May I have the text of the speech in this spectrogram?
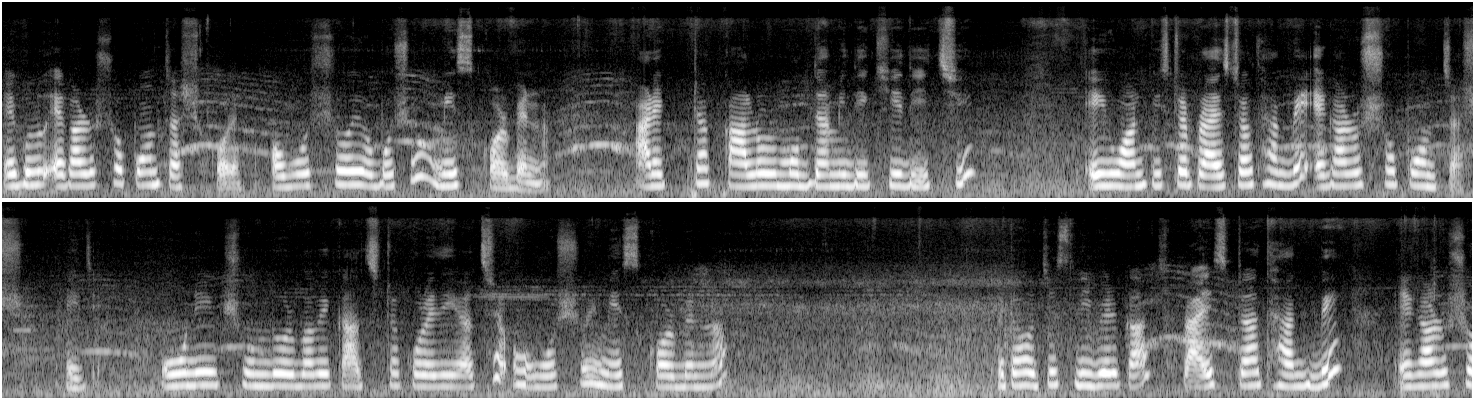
এগুলো এগারোশো পঞ্চাশ করে। অবশ্যই অবশ্যই মিস করবেন না। আরেকটা কালোর মধ্যে আমি দেখিয়ে দিচ্ছি। এই ওয়ান পিসটার প্রাইসটাও থাকবে এগারোশো পঞ্চাশ। এই যে, অনেক সুন্দরভাবে কাজটা করে দিয়ে আছে অবশ্যই মিস করবেন না। এটা হচ্ছে স্লিভের কাজ প্রাইসটা থাকবে এগারোশো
